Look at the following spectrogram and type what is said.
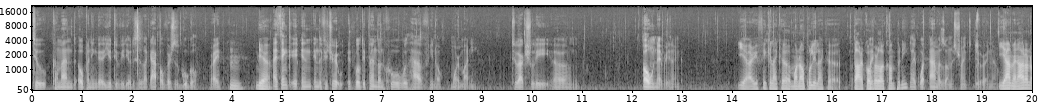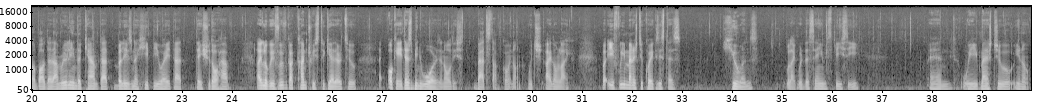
to command opening a YouTube video. This is like Apple versus Google, right? Mm. Yeah. I think i- in in the future it- it will depend on who will have you know more money to actually um, own everything, yeah, are you thinking like a monopoly, like a dark Like- overlord company? like what Amazon is trying to do right now. Yeah, man, I don't know about that. I'm really in the camp that believes in a hippie way that they should all have. Like, look, if we've got countries together to, like, okay, there's been wars and all this bad stuff going on, which I don't like. But if we manage to coexist as humans, like we're the same species, and we managed to, you know,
